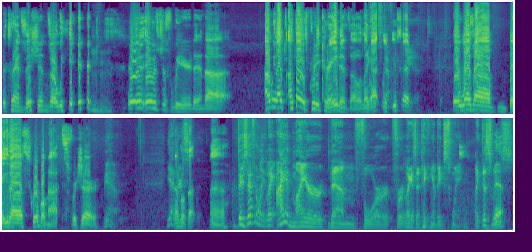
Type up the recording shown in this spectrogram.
the transitions are weird. Mhm. it was it was just weird and uh i mean i, I thought it was pretty creative though like Oh, I, like you said creative. it was a beta Scribblenauts for sure Yeah. Yeah, there's. Uh, there's definitely like I admire them for for like I said taking a big swing. Like this was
